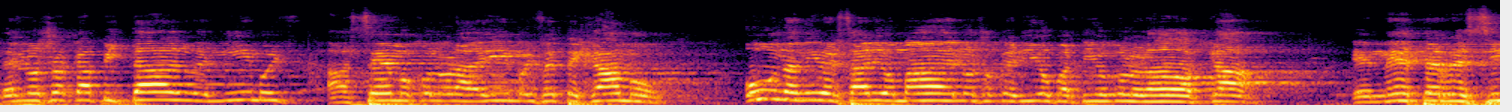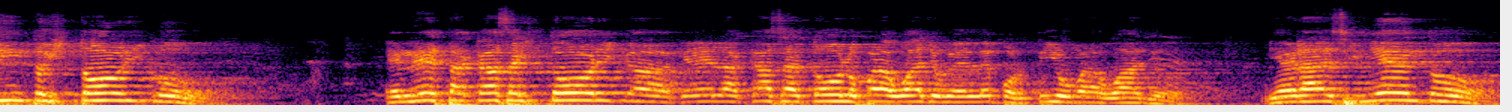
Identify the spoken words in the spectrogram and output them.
de nuestra capital venimos y hacemos coloradismo y festejamos un aniversario más de nuestro querido Partido Colorado acá, en este recinto histórico, en esta casa histórica que es la casa de todos los paraguayos, que es el Deportivo Paraguayo. Mi agradecimiento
